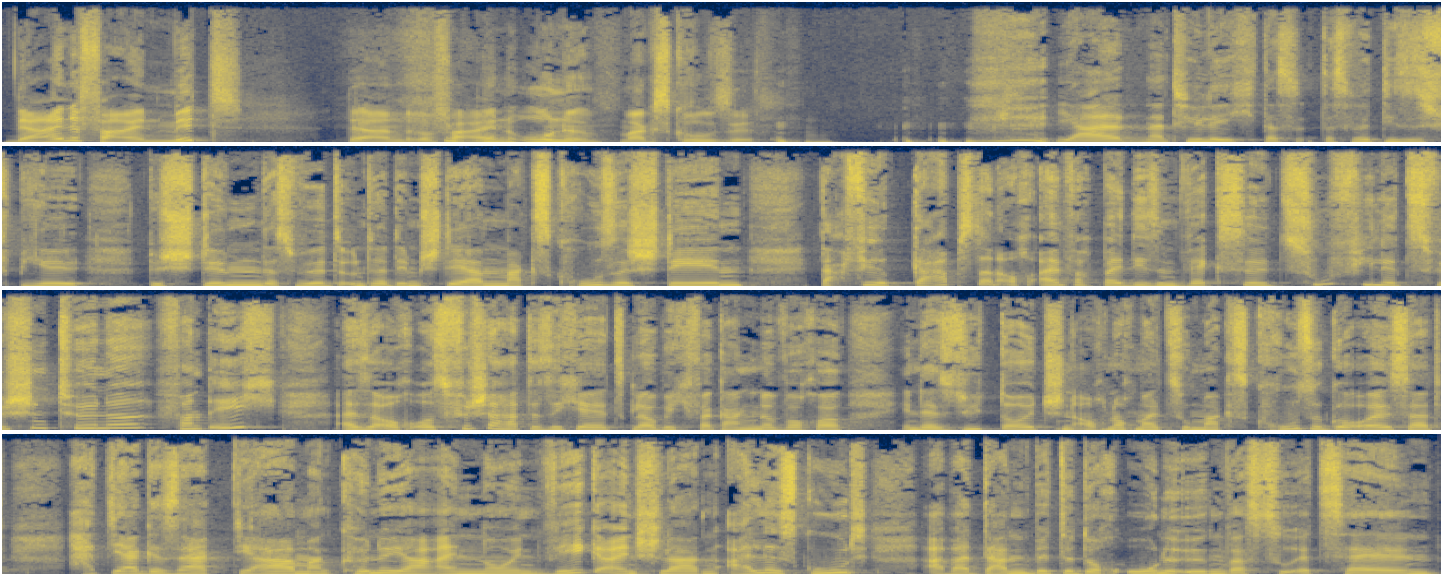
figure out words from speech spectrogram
Der eine Verein mit, der andere Verein ohne Max Kruse. Ja, natürlich. Das, das wird dieses Spiel bestimmen. Das wird unter dem Stern Max Kruse stehen. Dafür gab es dann auch einfach bei diesem Wechsel zu viele Zwischentöne, fand ich. Also auch Urs Fischer hatte sich ja jetzt, glaube ich, vergangene Woche in der Süddeutschen auch nochmal zu Max Kruse geäußert. Hat ja gesagt, ja, man könne ja einen neuen Weg einschlagen, alles gut, aber dann bitte doch ohne irgendwas zu erzählen.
